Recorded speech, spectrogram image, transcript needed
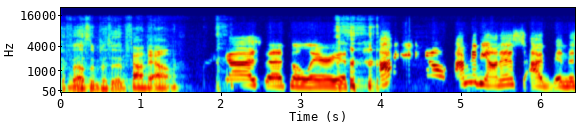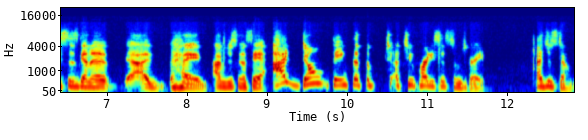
A thousand percent. found it out. Gosh, that's hilarious. I you know, I'm gonna be honest. I and this is gonna I hey, I'm just gonna say it. I don't think that the a two party system's great. I just don't.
